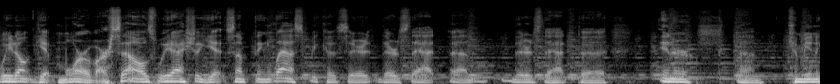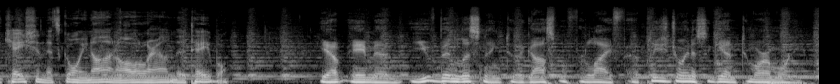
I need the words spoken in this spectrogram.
we don't get more of ourselves. We actually get something less because there, there's that um, there's that uh, inner um, communication that's going on all around the table. Yep, amen. You've been listening to the Gospel for Life. Uh, please join us again tomorrow morning.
